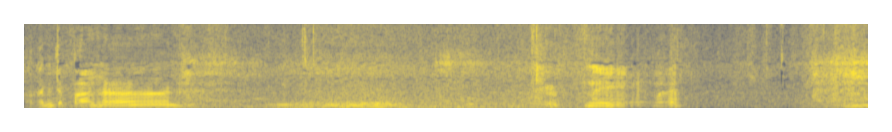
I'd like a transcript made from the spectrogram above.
อะไรมันจะปานนั้นนี่มาอืม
